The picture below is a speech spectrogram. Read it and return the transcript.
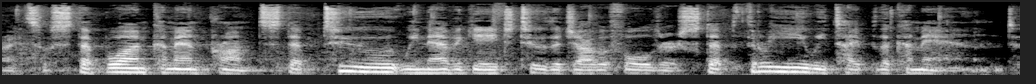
All right, so step one, command prompt. Step two, we navigate to the Java folder. Step three, we type the command,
